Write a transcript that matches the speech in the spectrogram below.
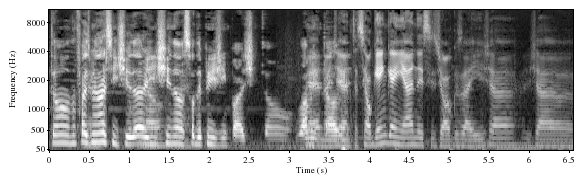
É. Então não faz o É. menor sentido. A Não, Argentina é. só depende de empate. Então, É, não lamentável. adianta. Se alguém ganhar nesses jogos aí, já. já...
